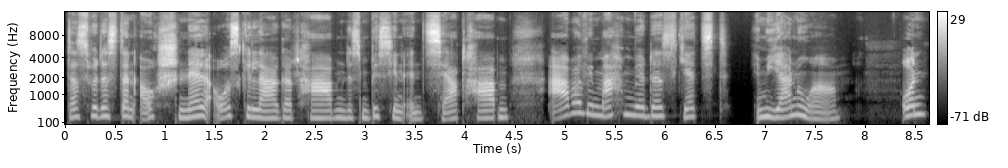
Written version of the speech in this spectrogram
dass wir das dann auch schnell ausgelagert haben, das ein bisschen entzerrt haben. Aber wie machen wir das jetzt im Januar? Und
